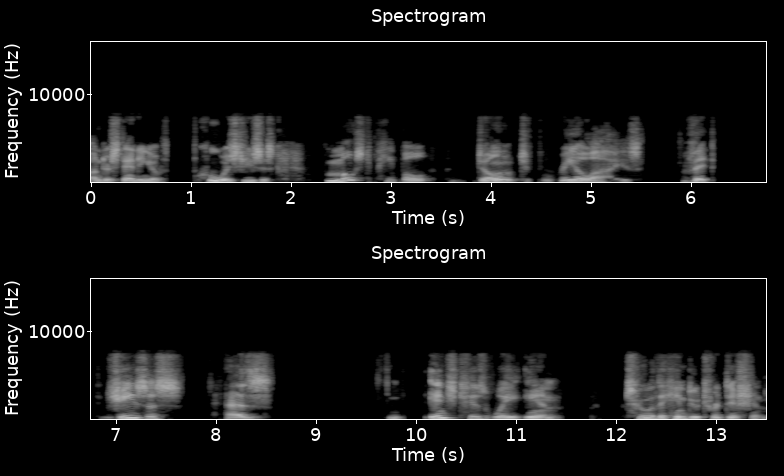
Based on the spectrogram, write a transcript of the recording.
understanding of who was Jesus. Most people don't realize that Jesus has inched his way in to the Hindu tradition.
